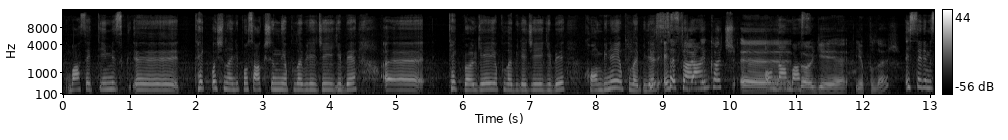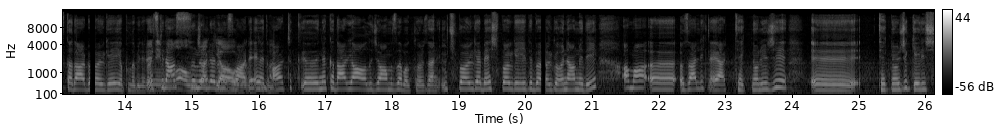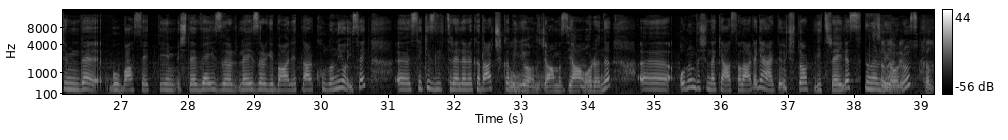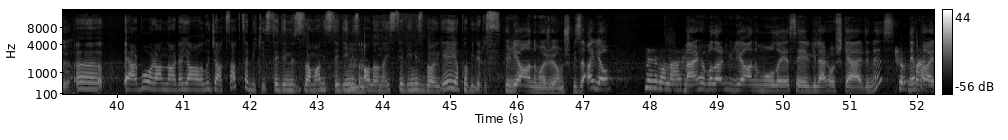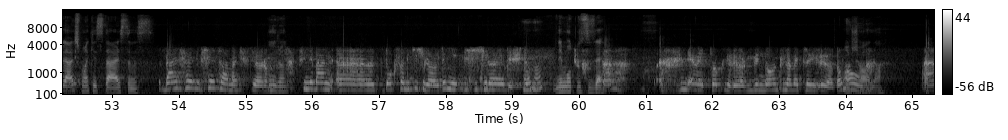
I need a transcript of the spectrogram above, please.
bahsettiğimiz e, tek başına liposuction yapılabileceği gibi e, tek bölgeye yapılabileceği gibi kombine yapılabilir. Bir seferde kaç e, ondan bölgeye yapılır? İstediğimiz kadar bölgeye yapılabilir. Önemli Eskiden sınırlarımız vardı. Evet mi? artık e, ne kadar yağ alacağımıza bakıyoruz. Yani 3 bölge, 5 bölge, 7 bölge önemli değil. Ama e, özellikle eğer teknoloji e, teknolojik gelişimde bu bahsettiğim işte laser, laser gibi aletler kullanıyor isek e, 8 litrelere kadar çıkabiliyor Oo. alacağımız yağ oranı. E, onun dışındaki hastalarda genellikle 3-4 litreyle sınırlıyoruz. Sınırlı kalıyor. Ee, eğer bu oranlarda yağ alacaksak tabii ki istediğimiz zaman, istediğimiz alana, istediğimiz bölgeye yapabiliriz. Hülya Hanım arıyormuş bizi. Alo, Merhabalar. merhabalar Hülya Hanım Muğla'ya sevgiler, hoş geldiniz. Çok ne mersi. paylaşmak istersiniz? Ben şöyle bir şey sormak istiyorum. Buyurun. Şimdi ben e, 92 kiloydum, 72 kiloya düştüm. Ne mutlu size. evet çok yürüyorum. Günde 10 kilometre yürüyordum. Maşallah.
